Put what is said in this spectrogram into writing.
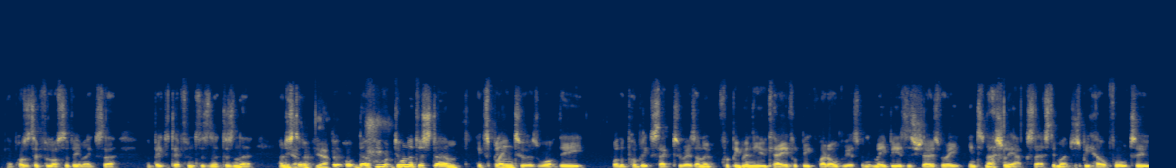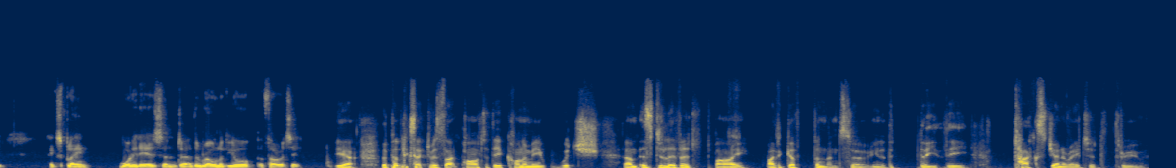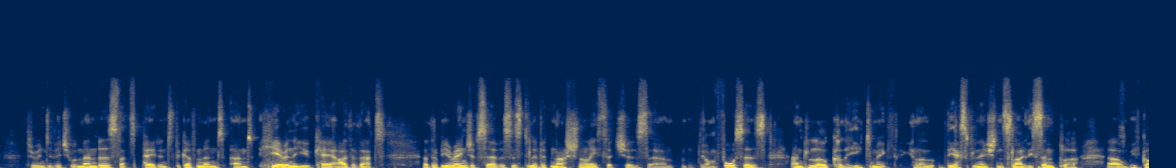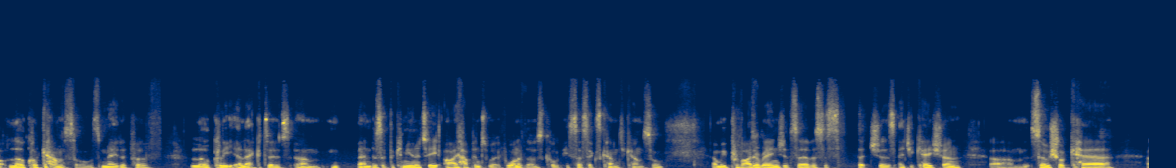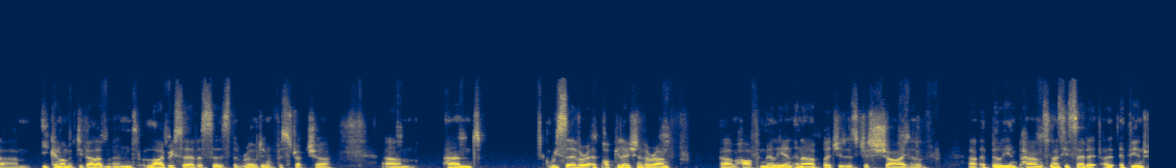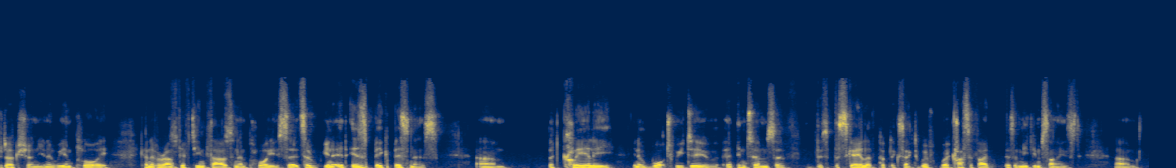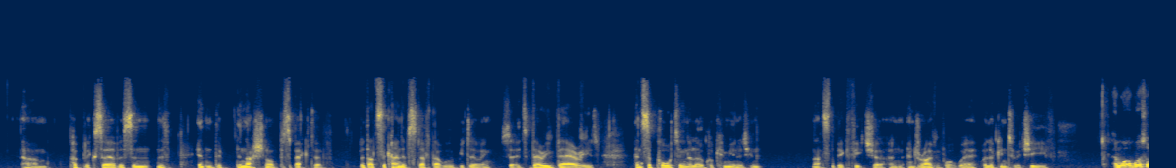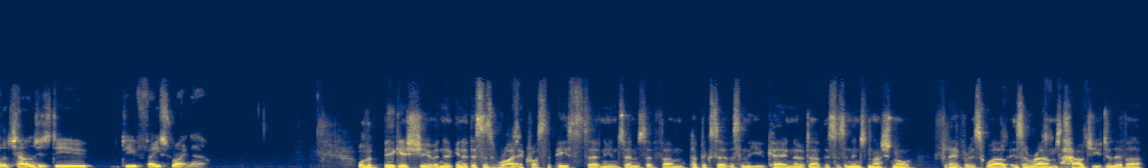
know, positive philosophy makes a, a big difference, doesn't it? Doesn't it? I'm just yeah, yeah. Uh, uh, do, you, do you want to just um, explain to us what the what the public sector is? I know for people in the UK it'll be quite obvious, but it may be as this show is very internationally accessed, it might just be helpful to explain what it is and uh, the role of your authority. Yeah, the public sector is that part of the economy which um, is delivered by by the government. So you know the the the tax generated through through individual members. That's paid into the government. And here in the UK, either that uh, there'll be a range of services delivered nationally, such as um, the armed forces, and locally, to make you know, the explanation slightly simpler, uh, we've got local councils made up of locally elected um, members of the community. I happen to work for one of those called East Sussex County Council, and we provide a range of services such as education, um, social care, um, economic development, library services, the road infrastructure, um, and we serve a population of around um, half a million, and our budget is just shy of uh, a billion pounds. And as you said at, at, the introduction, you know, we employ kind of around 15,000 employees. So it's a, you know, it is big business. Um, but clearly, you know, what we do in terms of the, the scale of public sector, we're, we're classified as a medium-sized um, um, public service in the, in the, the national perspective. But that's the kind of stuff that we'll be doing. So it's very varied and supporting the local community. That's the big feature and, and drive of what we're, we're looking to achieve. And what, what sort of challenges do you, do you face right now? Well, the big issue, and you know, this is right across the piece, certainly in terms of um, public service in the UK, and no doubt this is an international flavour as well, is around how do you deliver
